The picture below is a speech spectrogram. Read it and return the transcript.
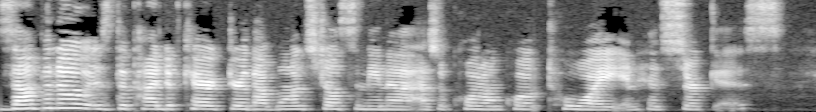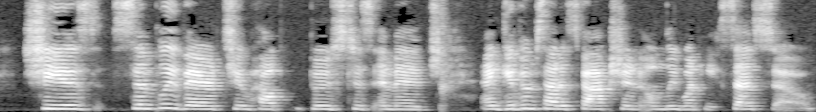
Zampano is the kind of character that wants Gelsomina as a quote unquote toy in his circus. She is simply there to help boost his image and give him satisfaction only when he says so,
